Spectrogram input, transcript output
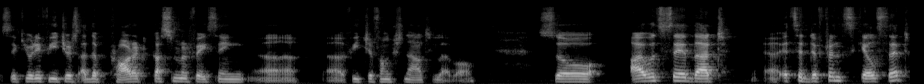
security features at the product customer facing uh, uh, feature functionality level? So I would say that it's a different skill set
